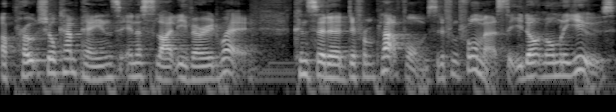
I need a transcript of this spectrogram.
approach your campaigns in a slightly varied way. Consider different platforms, different formats that you don't normally use.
